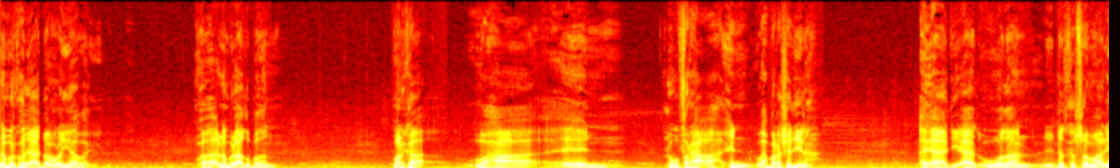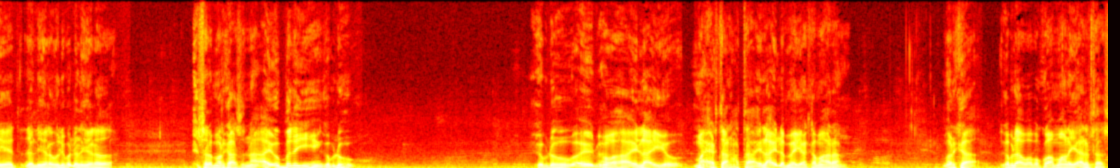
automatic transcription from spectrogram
nambarkooda aad baan ula yaabay. Waa nambar aad u badan. Marka waxaa lagu farxo ah in waxbarashadiina ay aad iyo aad u wadaan dadka soomaaliyeed dhallinyaro weliba dhallinyarada isla markaasna ay u badan yihiin gabdhuhu gabdhuhu muxuu ahaa ilaa iyo ma xirtaan xataa ilaa ay dhammeeyaan kama haraan. Marka gabdhaha waaba ku ammaanaya arrintaas.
